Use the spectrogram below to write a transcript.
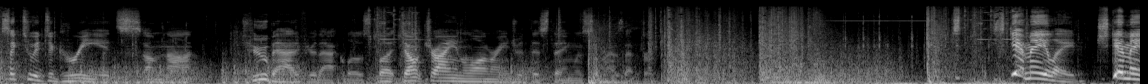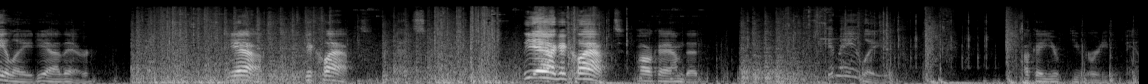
looks like to a degree it's um, not too bad if you're that close. But don't try in long range with this thing when someone has that perk. Get meleeed. Just get meleeed. Yeah, there. Yeah. Get clapped. That's... Yeah, get clapped. Okay, I'm dead. Get meleeed. Okay, you're you've already meleeed.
